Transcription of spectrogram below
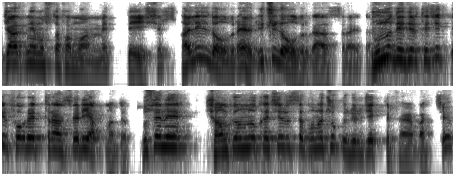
Cagne Mustafa Muhammed değişir. Halil de olur. Evet üçü de olur Galatasaray'da. Bunu dedirtecek bir forvet transferi yapmadı. Bu sene şampiyonluğu kaçırırsa buna çok üzülecektir Fenerbahçe.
